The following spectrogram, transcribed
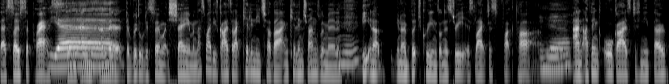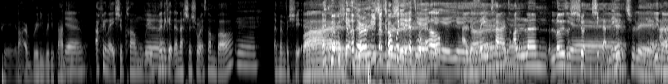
they're so suppressed and, and, and they're, they're riddled with so much shame. And that's why these guys are like killing each other and killing trans women and beating up you know butch queens on the street. It's like just fucked up. Yeah. and i think all guys just need therapy like really really badly. Yeah, I think that it should come Yeah. with when they get the national insurance number, Mm. A membership. Right. Uh, membership Yeah, therapy should come with it as membership. well. Yeah, yeah, yeah, At the same time, to Yeah. unlearn loads of shit, shit that they. Literally, You and I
